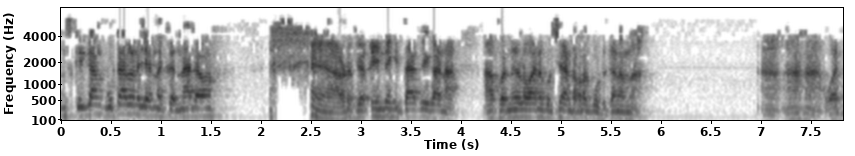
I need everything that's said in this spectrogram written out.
നിസ്കരിക്കാൻ കൂട്ടാകണില്ല എന്നൊക്കെ. എന്നാലോ? അവിടെ ഫിഖിന്റെ കിതാബിൽ കാണാ. ആ പെണ്ണുകൾ അവനെ പിടിച്ച് രണ്ടെണ്ണം കൊടുക്കണം എന്നാ. ആ ആഹാ. ഒറ്റ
